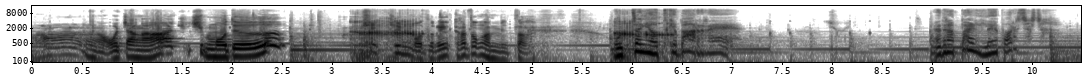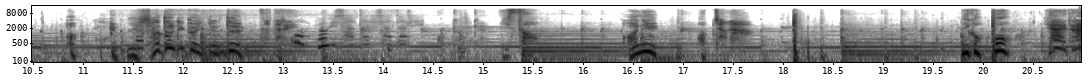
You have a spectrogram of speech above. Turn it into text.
음, 옷장아 취침 모드? 치킨 모드를 가동합니다. 옷장이 어떻게 말을 해? 얘들아 빨리 레버를 찾아 여기 사다리가 있는데. 사다리. 어, 여기 사다리 사다리. 오케이 오케이. 있어. 아니. 없잖아. 이거 어? 야 얘들아.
